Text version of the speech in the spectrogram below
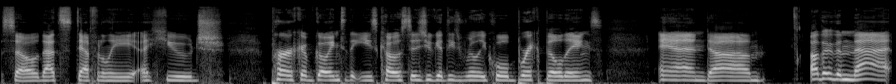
So that's definitely a huge perk of going to the East Coast is you get these really cool brick buildings. And um, other than that,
